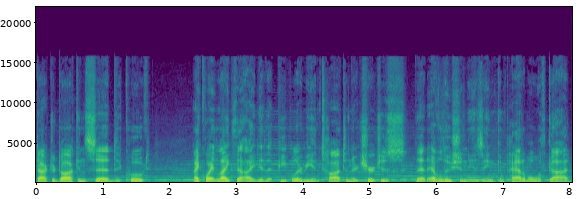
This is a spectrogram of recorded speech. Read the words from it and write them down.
Dr. Dawkins said, quote, I quite like the idea that people are being taught in their churches that evolution is incompatible with God,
